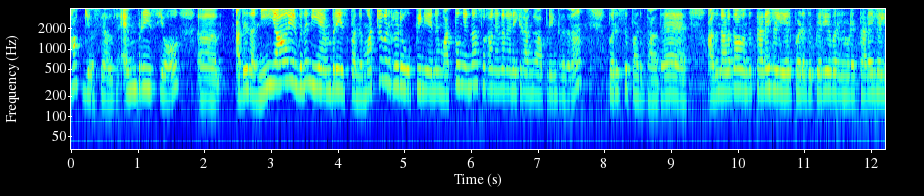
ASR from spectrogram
ஹாக் யோர் செல்ஃப் எம்ப்ரேஸ் யோ அதே தான் நீ யார் என்பதை நீ எம்ப்ரேஸ் பண்ணு. மற்றவர்களுடைய ஒப்பீனியனு மற்றவங்க என்ன சொல்கிறாங்க என்ன நினைக்கிறாங்க அப்படிங்கிறதெல்லாம் பெருசுப்படுத்தாத. அதனால தான் வந்து தடைகள் ஏற்படுது. பெரியவர்களுடைய தடைகள்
